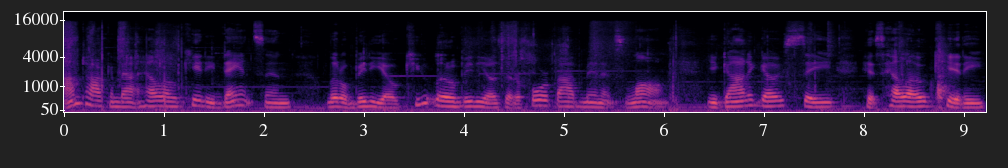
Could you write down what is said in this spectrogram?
I'm talking about Hello Kitty dancing little video, cute little videos that are four or five minutes long. You got to go see his Hello Kitty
